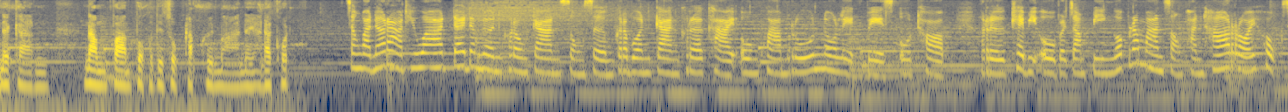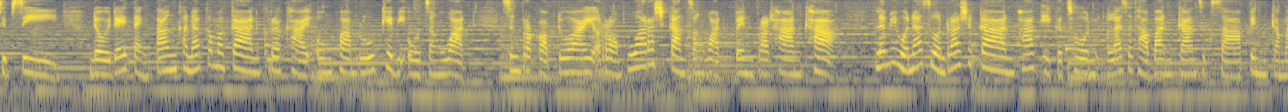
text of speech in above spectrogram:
ในการนำความปกติสุขกลับคืนมาในอนาคต จังหวัดนราธิวาสได้ดำเนินโครงการส่งเสริมกระบวนการเครือข่ายองค์ความรู้ Knowledge Base OTOP หรือ KBO ประจำปีงบประมาณ 2564 โดยได้แต่งตั้งคณะกรรมการเครือข่ายองค์ความรู้ KBO จังหวัด ซึ่งประกอบด้วยรองผู้ว่าราชการจังหวัดเป็นประธานค่ะ และมีหัวหน้าส่วนราชการ ภาคเอกชน และสถาบันการศึกษาเป็นกรรม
